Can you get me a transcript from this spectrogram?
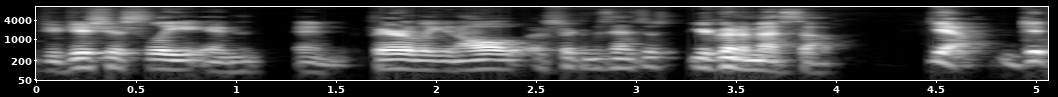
judiciously and, and fairly in all circumstances. You're going to mess up. Yeah, get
